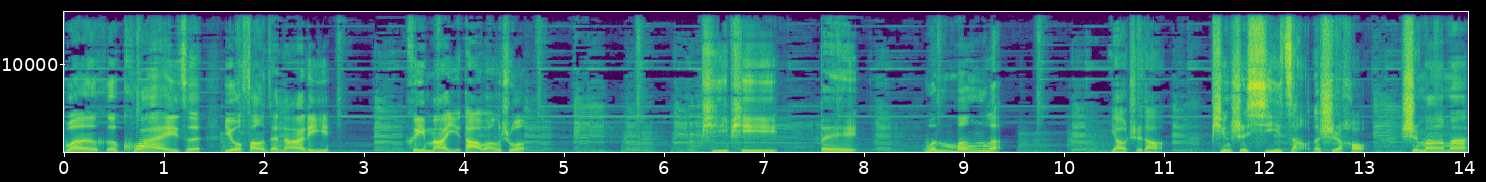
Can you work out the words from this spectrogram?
碗和筷子又放在哪里？”黑蚂蚁大王说：“皮皮被问懵了。要知道，平时洗澡的时候是妈妈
